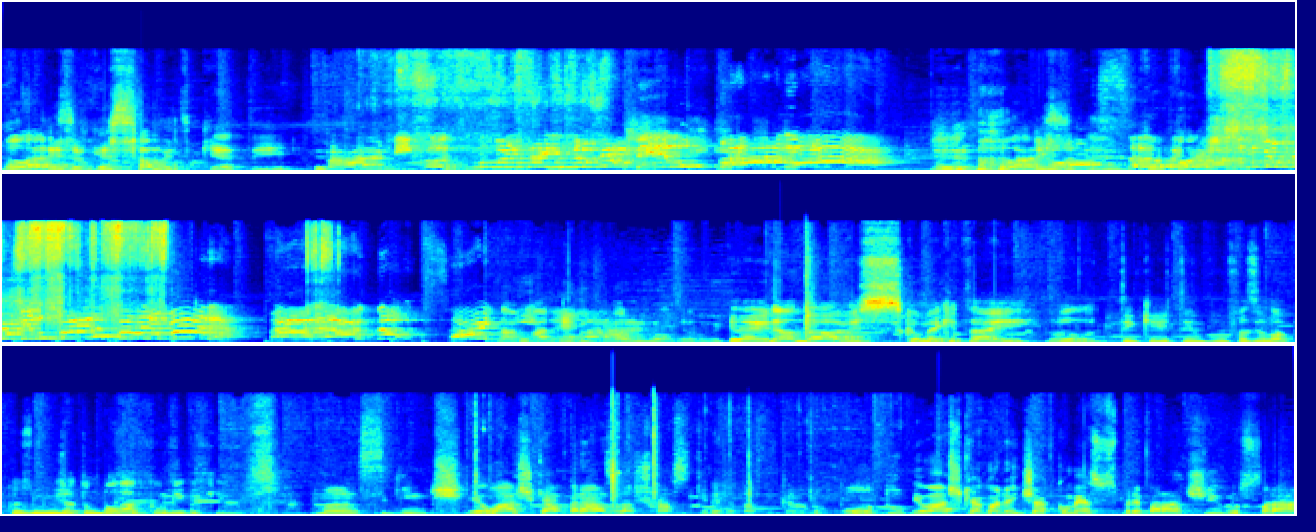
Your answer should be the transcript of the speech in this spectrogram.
Ô, Larissa, porque você tá muito quieto aí. Para, Nicolas. Não vai sair do meu cabelo. Para. Ô, Larissa, Nossa, não vai pode... causar no meu cabelo. Para, para, para. Para. Não, sai, Tá, parei, Nicolas. E aí, Neldoves, como é que tá aí? Eu- Tem que, tem, vamos fazer logo porque os meninos já estão bolados comigo aqui. Mano, seguinte. Eu acho que a brasa da churrasqueira já tá ficando no ponto. Eu acho que agora a gente já começa os preparativos pra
